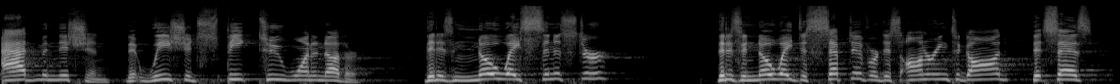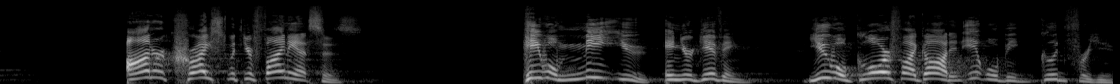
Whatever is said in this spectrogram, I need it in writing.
admonition that we should speak to one another that is no way sinister, that is in no way deceptive or dishonoring to God, that says, honor Christ with your finances. He will meet you in your giving. You will glorify God and it will be good for you.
